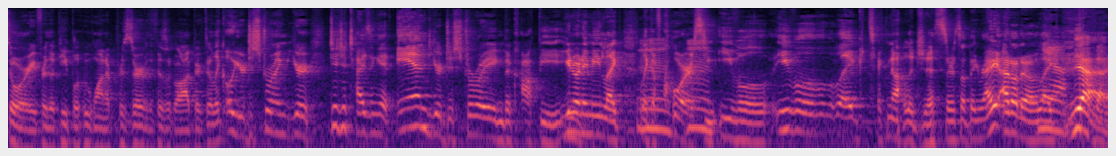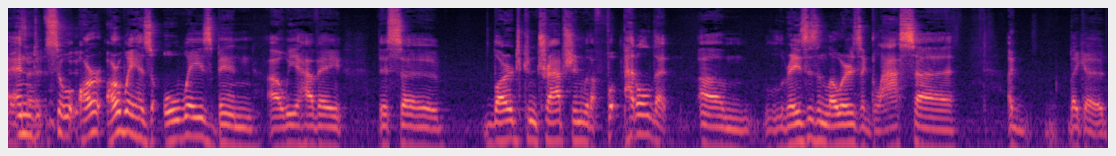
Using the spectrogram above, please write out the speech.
story for the people who want to preserve the physical object. They're like, oh, you're destroying, you're digitizing it, and you're destroying the copy. You know what I mean? Like, like Mm, of course, you evil, evil like technologists or something, right? I don't know. Like, Yeah. yeah and sense. so our our way has always been uh, we have a this uh, large contraption with a foot pedal that um, raises and lowers a glass uh, a like a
